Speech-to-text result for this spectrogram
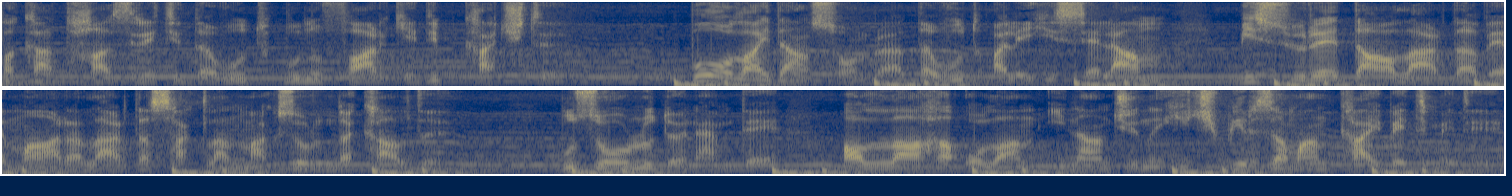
Fakat Hazreti Davut bunu fark edip kaçtı. Bu olaydan sonra Davut aleyhisselam bir süre dağlarda ve mağaralarda saklanmak zorunda kaldı. Bu zorlu dönemde Allah'a olan inancını hiçbir zaman kaybetmedi.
